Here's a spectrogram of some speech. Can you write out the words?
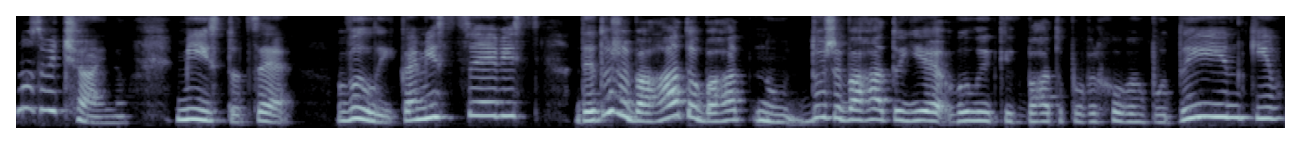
Ну, звичайно, місто це велика місцевість, де дуже багато, багато, ну, дуже багато є великих багатоповерхових будинків,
